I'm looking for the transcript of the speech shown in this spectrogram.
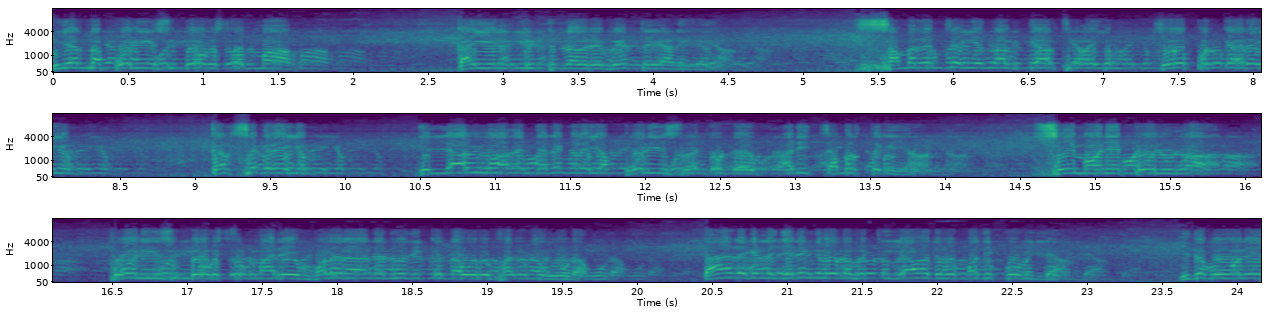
ഉയർന്ന പോലീസ് ഉദ്യോഗസ്ഥന്മാർ കയ്യിൽ കിട്ടുന്നവരെ വേട്ടയാടുകയാണ്. സമരം ചെയ്യുന്ന വിദ്യാർത്ഥികളെയും ചെറുപ്പക്കാരെയും കർഷകരെയും ജില്ലാ വിഭാഗം ജനങ്ങളെയും പോലീസിനെ കൊണ്ട് അടിച്ചമർത്തുകയാണ്. ശ്രീമോനെ പോലുള്ള പോലീസ് ഉദ്യോഗസ്ഥന്മാരെ വളരാൻ അനുവദിക്കുന്ന ഒരു ഭരണകൂടം. താഴെയുള്ള ജനങ്ങളോട് അവർക്ക് യാതൊരു മതിപ്പുമില്ല. ഇതുപോലെ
